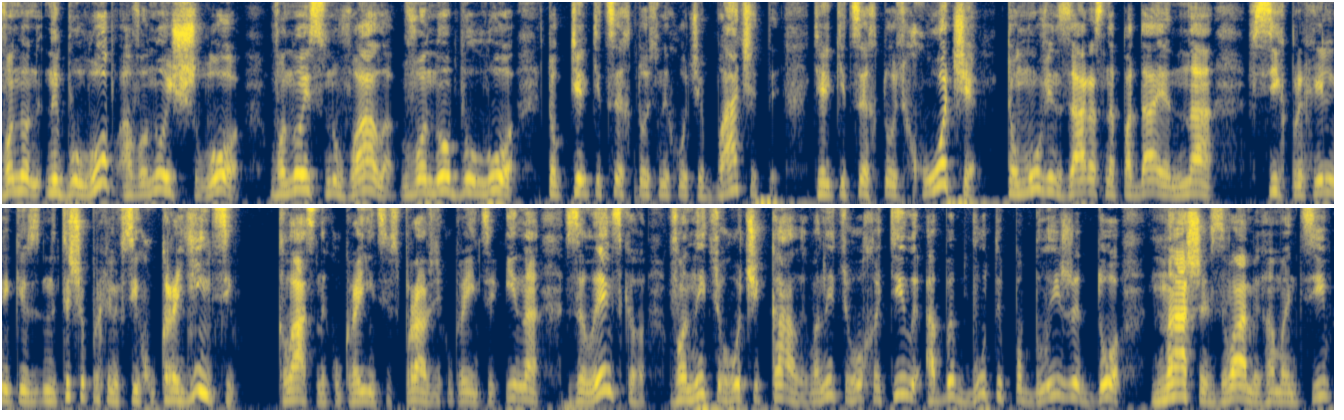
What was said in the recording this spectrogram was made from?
Воно не було б, а воно йшло, воно існувало, воно було. То тільки це хтось не хоче бачити, тільки це хтось хоче, тому він зараз нападає на всіх прихильників, не те, що прихильників, всіх українців, класних українців, справжніх українців, і на Зеленського. Вони цього чекали, вони цього хотіли, аби бути поближе до наших з вами гаманців,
